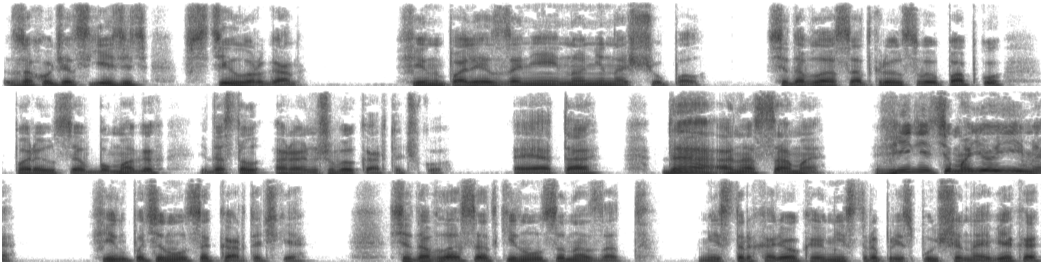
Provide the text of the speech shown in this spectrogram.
захочет съездить в Стилурган. Финн полез за ней, но не нащупал. Седовлас открыл свою папку, порылся в бумагах и достал оранжевую карточку. «Это?» «Да, она самая. Видите мое имя?» Финн потянулся к карточке. Седовлас откинулся назад. Мистер Харек и мистер Приспущенное веко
